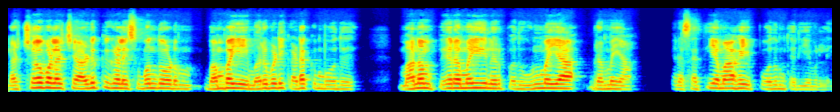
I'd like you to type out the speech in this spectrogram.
லட்சோப லட்ச அழுக்குகளை சுமந்தோடும் பம்பையை மறுபடி கடக்கும்போது மனம் பேரமையில் இருப்பது உண்மையா பிரம்மையா என சத்தியமாக இப்போதும் தெரியவில்லை.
